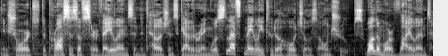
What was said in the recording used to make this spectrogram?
In short, the process of surveillance and intelligence gathering was left mainly to the Hojo's own troops, while the more violent,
